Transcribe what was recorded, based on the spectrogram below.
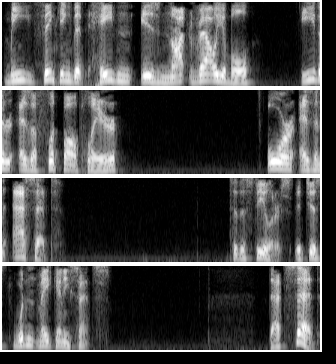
me thinking that Haden is not valuable either as a football player or as an asset to the Steelers. It just wouldn't make any sense. That said,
